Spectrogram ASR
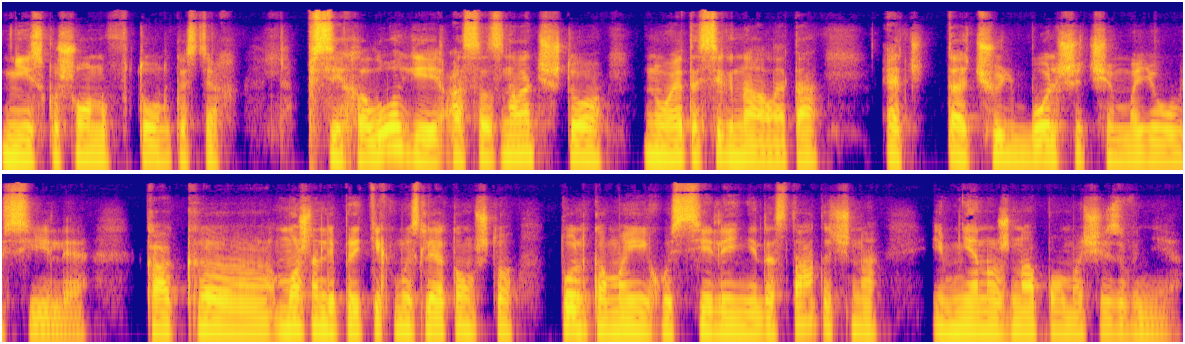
не искушен в тонкостях психологии, осознать, что ну, это сигнал, это, это чуть больше, чем мое усилие. Как э, можно ли прийти к мысли о том, что только моих усилий недостаточно, и мне нужна помощь извне?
